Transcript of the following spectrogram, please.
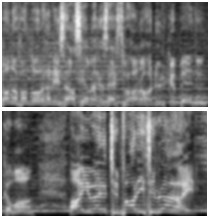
Mannen van de organisatie hebben gezegd, we gaan nog een uur bij doen. Come on. Are you ready to party tonight?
